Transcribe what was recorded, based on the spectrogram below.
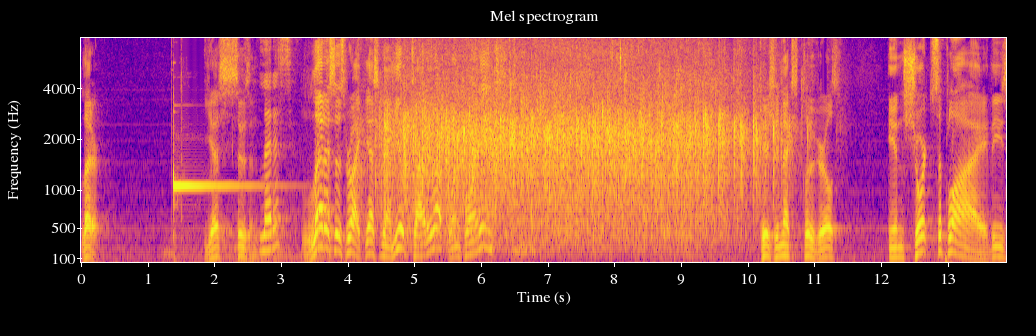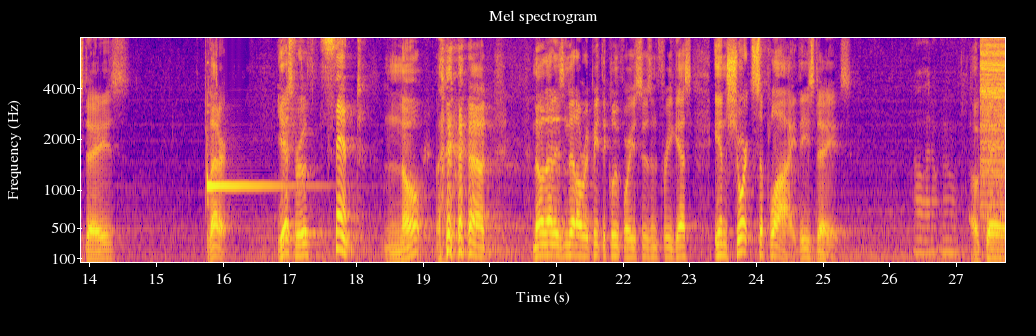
Letter. Yes, Susan. Lettuce? Lettuce is right. Yes, ma'am. You've tied it up. One point each. Here's your next clue, girls. In short supply these days. Letter. Yes, Ruth? Scent. No. no, that isn't it. I'll repeat the clue for you, Susan. Free guess. In short supply these days. Oh, I don't know. Okay.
